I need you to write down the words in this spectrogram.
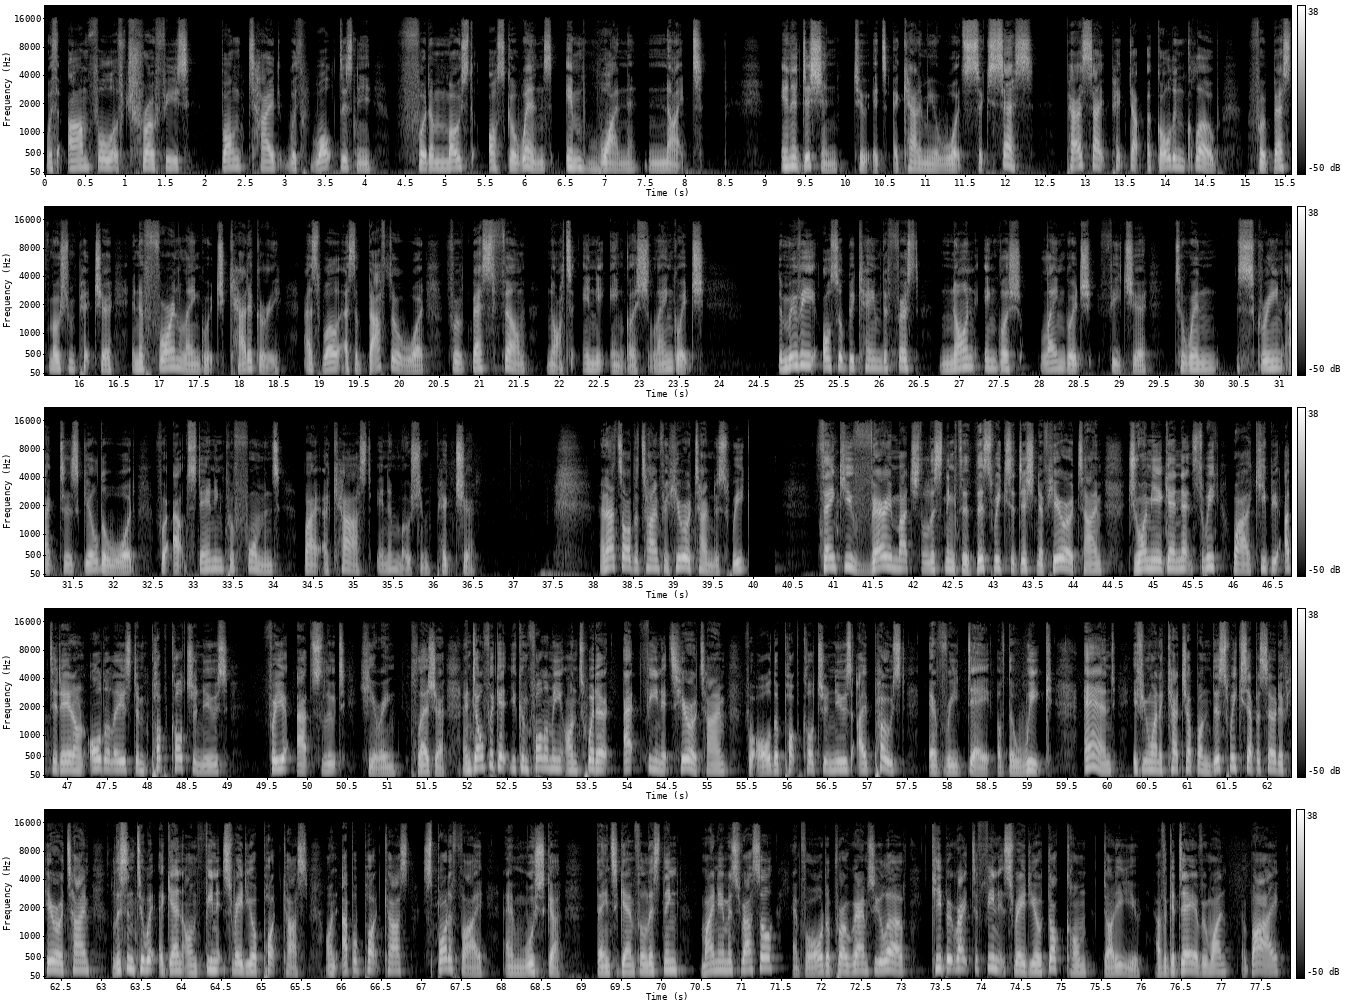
With armful of trophies, Bong tied with Walt Disney for the most Oscar wins in one night. In addition to its Academy Awards success, Parasite picked up a Golden Globe for Best Motion Picture in a foreign language category as well as a BAFTA Award for Best Film Not in the English Language. The movie also became the first non English language feature to win Screen Actors Guild Award for Outstanding Performance by a Cast in a Motion Picture. And that's all the time for Hero Time this week. Thank you very much for listening to this week's edition of Hero Time. Join me again next week while I keep you up to date on all the latest in pop culture news for your absolute hearing pleasure. And don't forget you can follow me on Twitter at Phoenix Hero Time for all the pop culture news I post every day of the week. And if you want to catch up on this week's episode of Hero Time, listen to it again on Phoenix Radio Podcast on Apple Podcast, Spotify, and Whooshkaa. Thanks again for listening. My name is Russell, and for all the programs you love, keep it right to phoenixradio.com.au. Have a good day, everyone. Bye.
